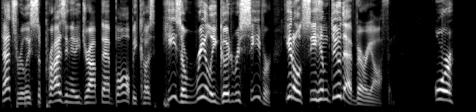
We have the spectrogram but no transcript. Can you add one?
that's really surprising that he dropped that ball because he's a really good receiver. You don't see him do that very often. or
